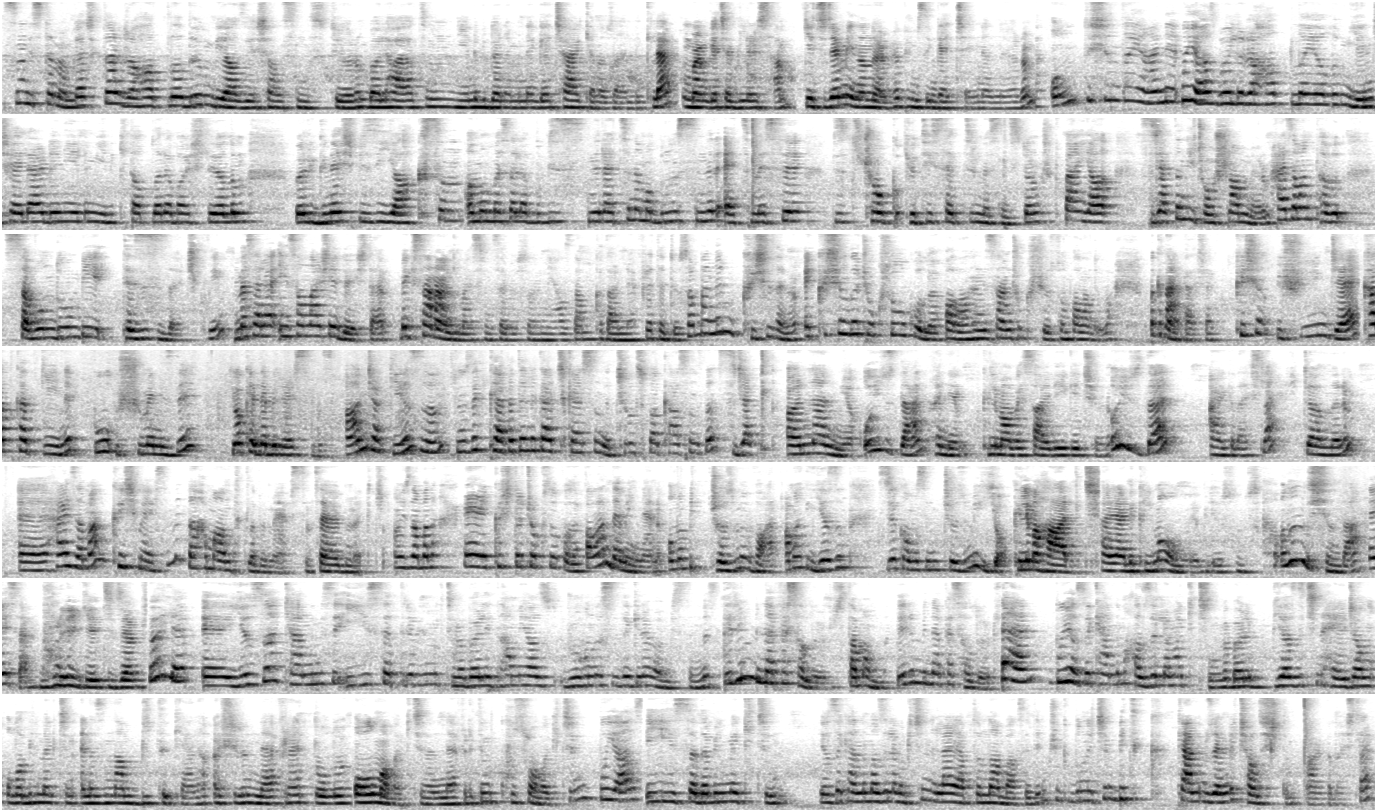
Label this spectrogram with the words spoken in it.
yaşansın istemiyorum. Gerçekten rahatladığım bir yaz yaşansın istiyorum. Böyle hayatımın yeni bir dönemine geçerken özellikle. Umarım geçebilirsem. Geçeceğime inanıyorum. Hepimizin geçeceğine inanıyorum. Onun dışında yani bu yaz böyle rahatlayalım, yeni şeyler deneyelim, yeni kitaplara başlayalım böyle güneş bizi yaksın ama mesela bu bizi sinir etsin ama bunun sinir etmesi bizi çok kötü hissettirmesin istiyorum. Çünkü ben ya sıcaktan hiç hoşlanmıyorum. Her zaman tav- savunduğum bir tezi size açıklayayım. Mesela insanlar şey diyor işte, belki sen hangi mevsimi seviyorsun hani yazdan bu kadar nefret ediyorsan ben derim kışı seviyorum. E kışın da çok soğuk oluyor falan hani sen çok üşüyorsun falan diyorlar. Bakın arkadaşlar kışın üşüyünce kat kat giyinip bu üşümenizi yok edebilirsiniz. Ancak yazın üstünüzdeki kıyafetleri ne kadar çıkarsınız da çırılçıplak kalsınız da sıcaklık önlenmiyor. O yüzden hani klima vesaireyi geçiyorum. O yüzden arkadaşlar canlarım e, her zaman kış mevsimi daha mantıklı bir mevsim sevebilmek için. O yüzden bana e, kışta çok soğuk oluyor falan demeyin yani. Onun bir çözümü var ama yazın sıcak olmasının bir çözümü yok. Klima hariç. Her yerde klima olmuyor biliyorsunuz. Onun dışında neyse burayı geçeceğim. Böyle e, yaza kendimizi iyi hissettirebilmek için ve böyle tam yaz ruhuna siz de girememişsiniz. Derin bir nefes alıyoruz tamam mı? Derin bir nefes alıyoruz. Ben bu yaza kendimi hazırlamak için ve böyle yaz için heyecan olabilmek için en azından bir tık yani aşırı nefret dolu olmamak için, yani nefretimi kusmamak için bu yaz iyi hissedebilmek için yaza kendimi hazırlamak için neler yaptığımdan bahsedeyim. Çünkü bunun için bir tık kendim üzerinde çalıştım arkadaşlar.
